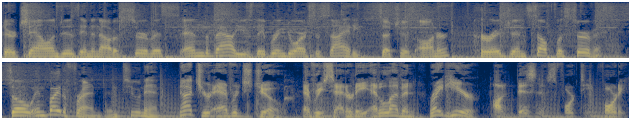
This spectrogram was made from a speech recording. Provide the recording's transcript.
their challenges in and out of service, and the values they bring to our society, such as honor, courage, and selfless service. So invite a friend and tune in. Not Your Average Joe, every Saturday at 11, right here on Business 1440,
